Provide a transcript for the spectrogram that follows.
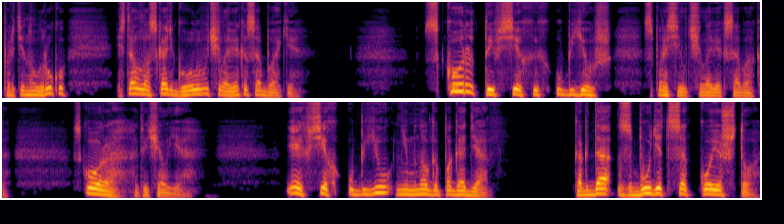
протянул руку и стал ласкать голову человека-собаки. — Скоро ты всех их убьешь? — спросил человек-собака. Скоро, отвечал я. Я их всех убью немного погодя, когда сбудется кое-что.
